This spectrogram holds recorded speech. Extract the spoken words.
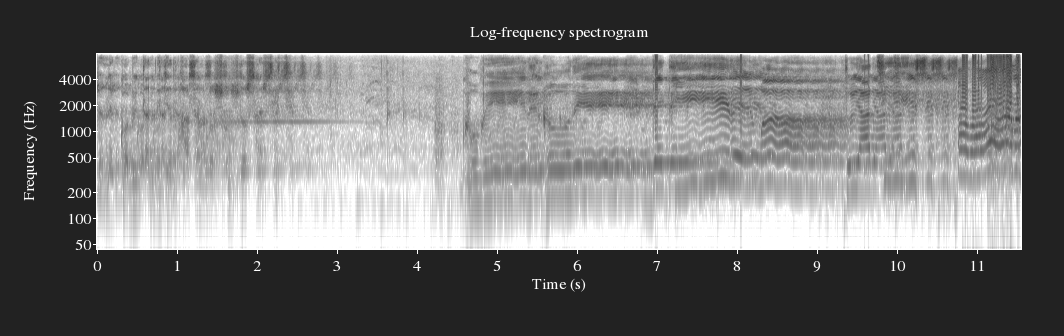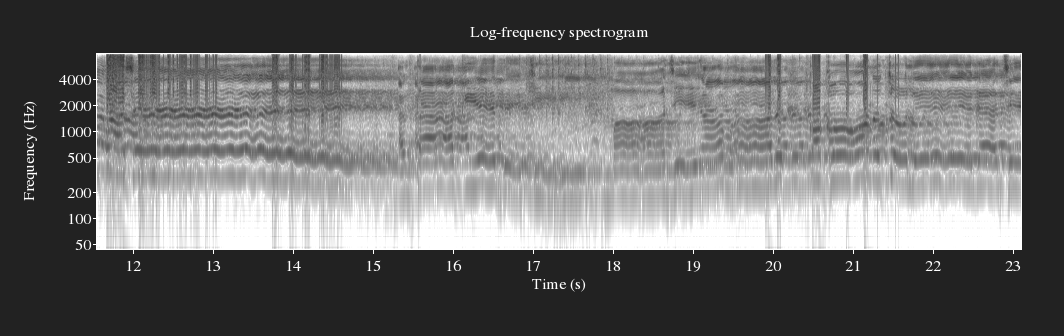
জন্য কবিতা নিজের ভাষাগুলো সুন্দর সাজিয়েছে ঘুমের ঘোরে দেখি রে মা, তুই আছিস আমার পাশে। তাকিয়ে দেখি মাঝে আমার কখন চলে গেছে।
